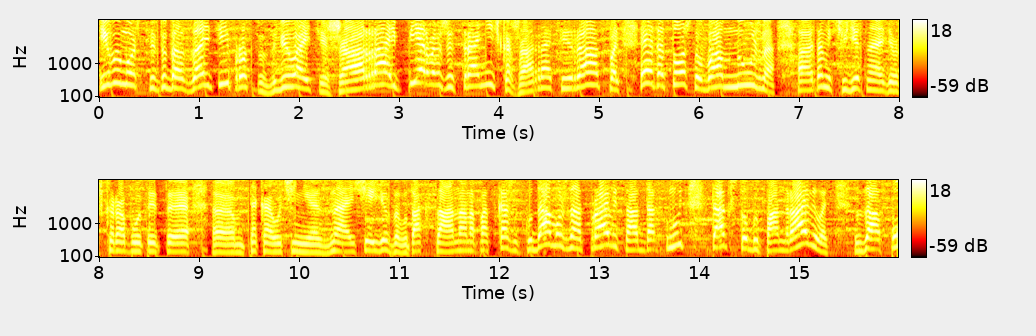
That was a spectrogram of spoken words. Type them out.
И вы можете туда зайти, просто забивайте «Жара». И первая же страничка «Жара Тирасполь». Это то, что вам нужно. А, Там есть чудесная девушка, работает, э, э, такая очень знающая. Ее зовут Оксана. Она подскажет, куда можно отправиться, отдохнуть так, чтобы понравилось, запомнилось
